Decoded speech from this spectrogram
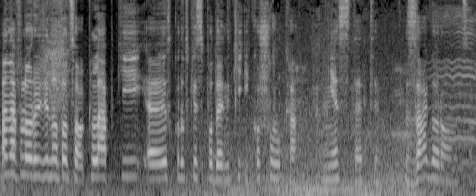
A na Florydzie, no to co? Klapki, e, krótkie spodenki i koszulka. Niestety, za gorąco.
